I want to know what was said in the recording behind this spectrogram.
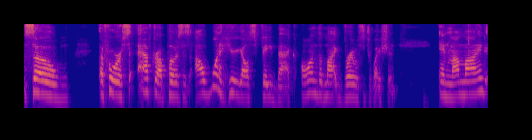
So, of course, after I post this, I want to hear y'all's feedback on the Mike Vrabel situation. In my mind,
